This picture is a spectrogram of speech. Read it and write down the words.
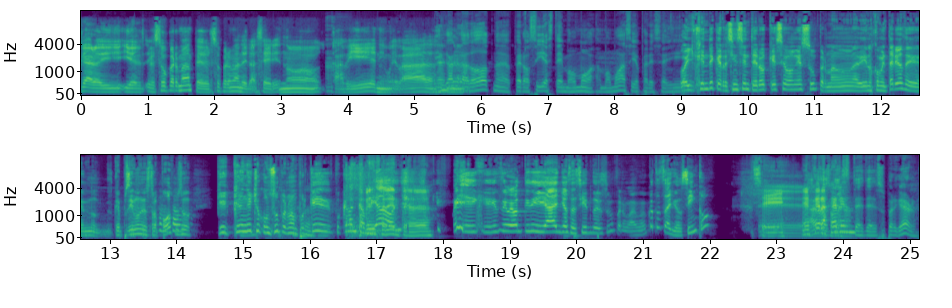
Claro, y, y el, el Superman, pero el Superman de la serie, no Cavill ni huevadas. Ni Gal nada. Gadot, nada, pero sí este Momoa. Momoa sí aparece ahí. Hay gente que recién se enteró que ese van es Superman. En los comentarios de, que pusimos en nuestro post, pusimos, ¿qué, qué han hecho con Superman? ¿Por qué, ¿Por qué lo han cambiado? eh. Oye, dije, ese weón tiene años haciendo de Superman. weón. ¿Cuántos años? ¿Cinco? Sí. Eh, es que la Claro, gente. este, de Supergirl.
